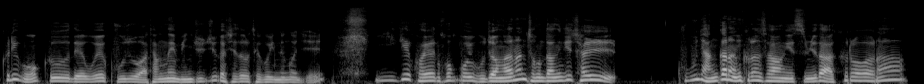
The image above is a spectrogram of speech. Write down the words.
그리고 그 내부의 구조와 당내 민주주의가 제대로 되고 있는 건지 이게 과연 헌법이 보장하는 정당인지 잘 구분이 안 가는 그런 상황이 있습니다. 그러나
